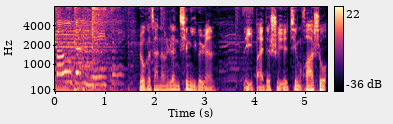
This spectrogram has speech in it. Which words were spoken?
否跟你的？如何才能认清一个人李白的水月镜花说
